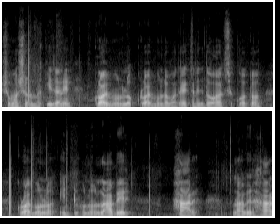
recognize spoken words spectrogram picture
সমস্যা আমরা কী জানি? ক্রয় মূল্য ক্রয় মূল্য আমাদের এখানে দেওয়া আছে কত? ক্রয় মূল্য ইন্টু হলো লাভের হার। লাভের হার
